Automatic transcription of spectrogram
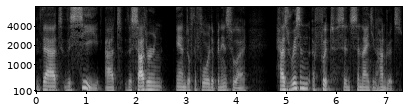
that the sea at the southern end of the Florida Peninsula has risen a foot since the 1900s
